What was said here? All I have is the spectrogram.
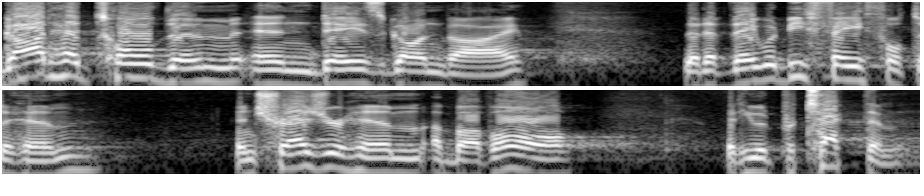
God had told them in days gone by that if they would be faithful to Him and treasure Him above all, that He would protect them.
